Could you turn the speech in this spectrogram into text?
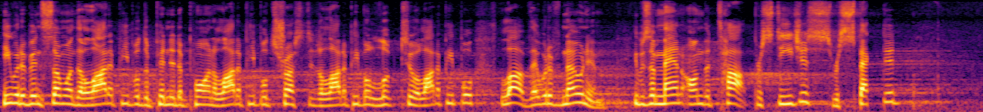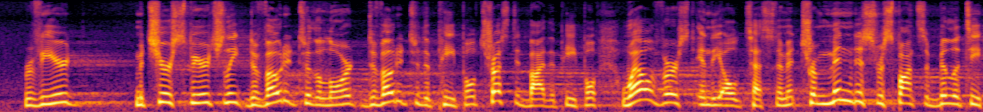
He would have been someone that a lot of people depended upon, a lot of people trusted, a lot of people looked to, a lot of people loved. They would have known him. He was a man on the top, prestigious, respected, revered, mature spiritually, devoted to the Lord, devoted to the people, trusted by the people, well versed in the Old Testament. Tremendous responsibility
